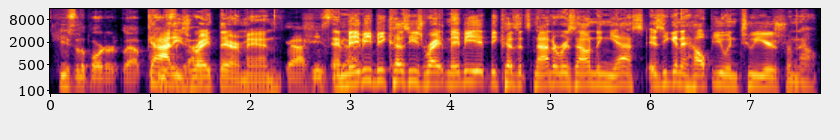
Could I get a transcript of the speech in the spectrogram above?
He's in the border. Yep, God, the he's right there, man. Yeah, he's and guy. maybe because he's right, maybe because it's not a resounding yes. Is he going to help you in two years from now?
